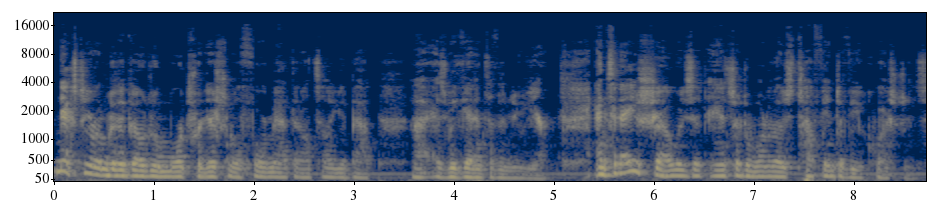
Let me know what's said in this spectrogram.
next year, I'm going to go to a more traditional format that I'll tell you about uh, as we get into the new year. And today's show is an answer to one of those tough interview questions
